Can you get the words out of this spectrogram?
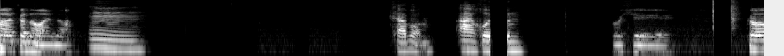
มากก็น้อยเนาะอืม ครับผม อ่าคุณ โอเค ก็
